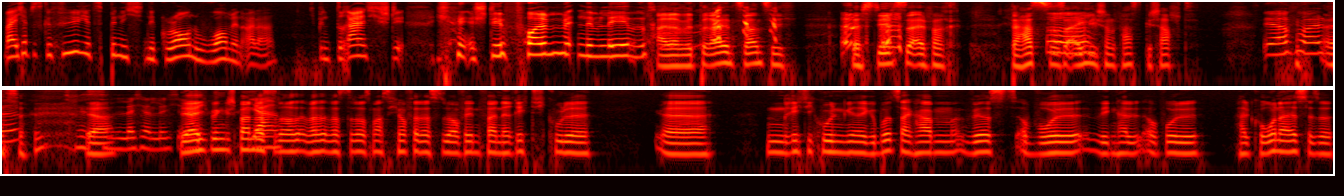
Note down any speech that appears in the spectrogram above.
Weil ich habe das Gefühl, jetzt bin ich eine grown woman, Alter. Ich bin 30, ich stehe steh voll mitten im Leben. Alter, mit 23, da stehst du einfach, da hast du es Ah. eigentlich schon fast geschafft. Ja, voll, ne? Also, das ja. ist lächerlich. ja, ich bin gespannt, Ja. was, du daraus, was, was du daraus machst. Ich hoffe, dass du auf jeden Fall eine richtig coole, äh, einen richtig coolen äh, Geburtstag haben wirst, obwohl wegen halt, obwohl halt Corona ist. Also,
